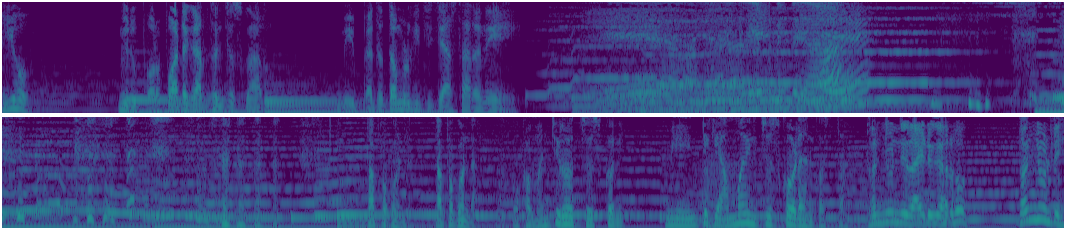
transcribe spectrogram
అయ్యో మీరు పొరపాటుగా అర్థం చేసుకున్నారు. మీ పెద్ద తమ్ముడికి ఇచ్చి చేస్తారని. తప్పకుండా తప్పకుండా. ఒక మంచి రోజు చూసుకొని మీ ఇంటికి అమ్మాయిని చూసుకోవడానికి వస్తాం. ధన్యుణ్ణి రాయుడు గారు. ధన్యుణ్ణి.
